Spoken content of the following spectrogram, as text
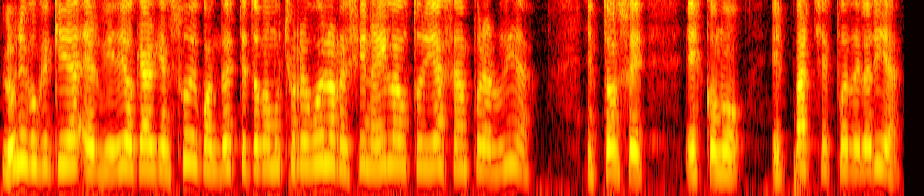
Lo único que queda es el video que alguien sube cuando este toma mucho revuelo, recién ahí las autoridades se dan por aludidas. Entonces, es como el parche después de la herida.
